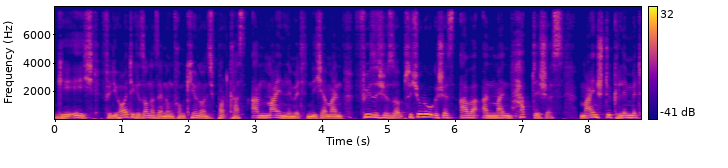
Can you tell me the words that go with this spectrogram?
gehe ich für die heutige Sondersendung vom Kio90 Podcast an mein Limit. Nicht an mein physisches oder psychologisches, aber an mein haptisches. Mein Stück Limit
